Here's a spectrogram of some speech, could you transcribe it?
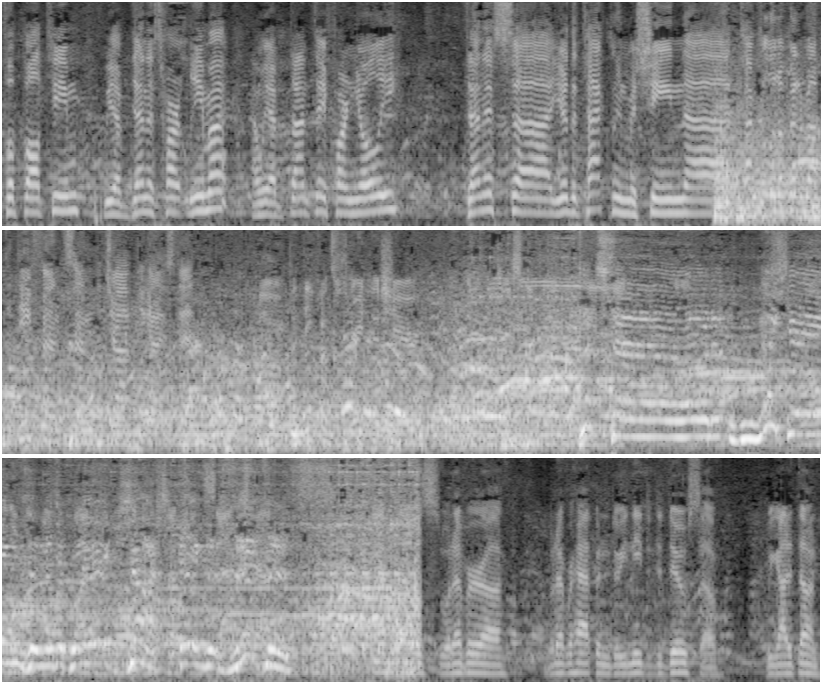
football team. We have Dennis Hart Lima, and we have Dante Fargnoli. Dennis, uh, you're the tackling machine. Uh, talk a little bit about the defense and the job you guys did. Um, the defense was great this year. Touchdown, Vikings, and number 28, Josh Exantis. Whatever, uh, whatever happened, we needed to do, so we got it done.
